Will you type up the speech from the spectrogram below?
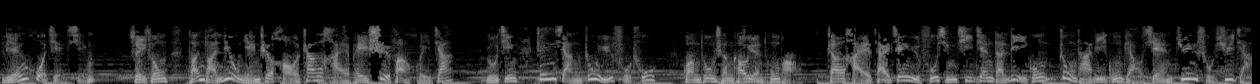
连获减刑。最终，短短六年之后，张海被释放回家。如今真相终于浮出，广东省高院通报，张海在监狱服刑期间的立功重大立功表现均属虚假。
